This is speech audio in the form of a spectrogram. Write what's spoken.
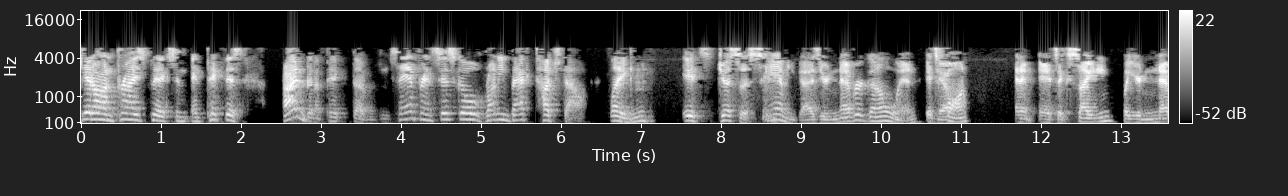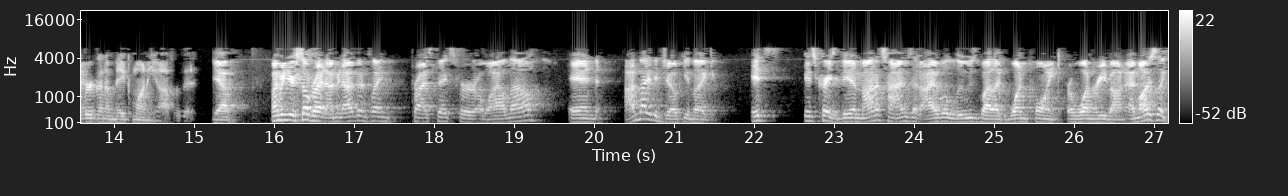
get on Prize Picks and and pick this. I'm gonna pick the San Francisco running back touchdown. Like Mhm. it's just a scam, you guys. You're never gonna win. It's Yeah. fun and it, it's exciting, but you're never gonna make money off of it. Yeah. I mean, you're so right. I mean, I've been playing prize picks for a while now and I'm not even joking. Like it's, it's crazy. The amount of times that I will lose by like one point or one rebound. I'm always like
